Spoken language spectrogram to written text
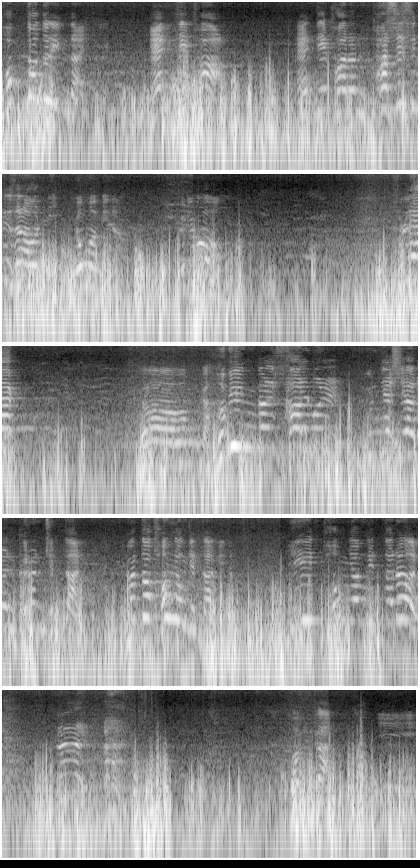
폭도들입니다. 엔티파. 엔티파는 파시즘에서 나온 용어입니다. 그리고 블랙 어? 흑인들 삶을 문제시하는 그런 집단 이것도 폭력 집단입니다. 이 폭력 집단은 을, 뭡니까? 이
